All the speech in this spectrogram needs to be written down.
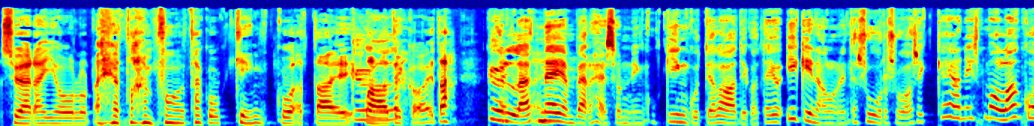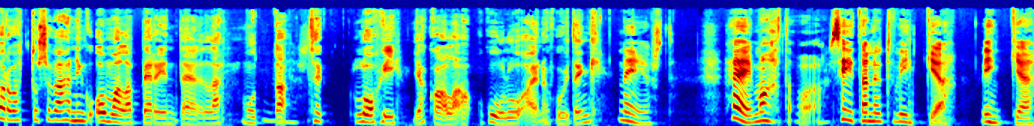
syödä jouluna jotain muuta kuin kinkkua tai Kyllä. laatikoita. Kyllä, että meidän perheessä on niin kuin kinkut ja laatikot. Ei ole ikinä ollut niitä suursuosikkeja, niin me ollaan korvattu se vähän niin kuin omalla perinteellä, mutta se lohi ja kala kuuluu aina kuitenkin. Niin just. Hei, mahtavaa. Siitä nyt vinkkiä, vinkkiä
